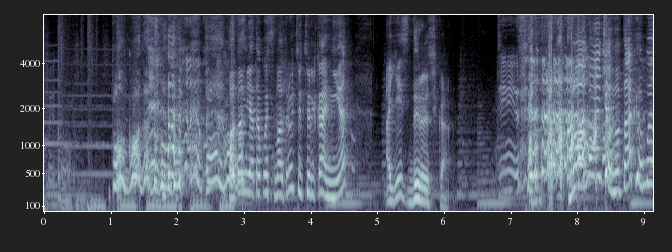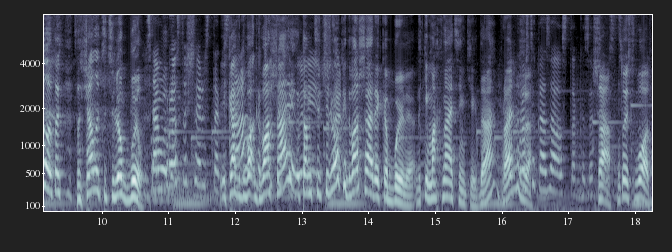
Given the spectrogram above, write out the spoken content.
что это он. Полгода. Полгода. Потом я такой смотрю, тютюлька нет, а есть дырочка. Денис, Ну, ну а что, ну так и было. То есть сначала тютюлек был. там просто шерсть так И как два, два шарика, там были тютюлек и два шарика были. Такие мохнатеньких, да? Правильно Просто же? казалось так из-за Да, шерсти. ну то есть вот.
